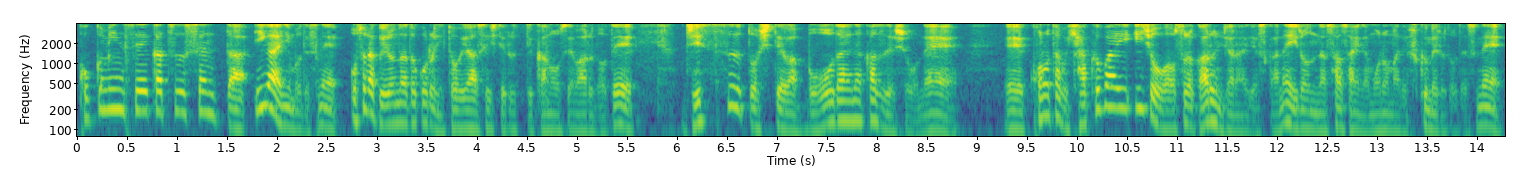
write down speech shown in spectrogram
の国民生活センター以外にもですねおそらくいろんなところに問い合わせしてるっていう可能性もあるので実数としては膨大な数でしょうね。えーこの多分100倍以上はおそらくあるんじゃないですかねいろんな些細なものまで含めるとですね、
